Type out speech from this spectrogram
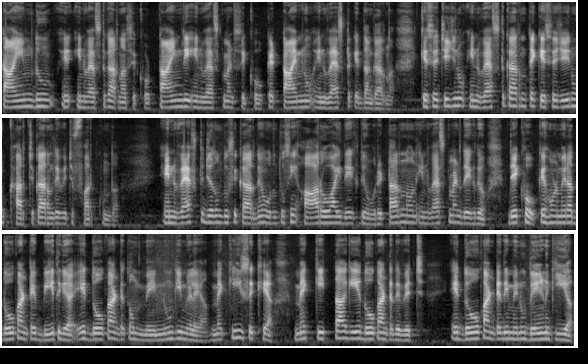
ਟਾਈਮ ਨੂੰ ਇਨਵੈਸਟ ਕਰਨਾ ਸਿੱਖੋ। ਟਾਈਮ ਦੀ ਇਨਵੈਸਟਮੈਂਟ ਸਿੱਖੋ ਕਿ ਟਾਈਮ ਨੂੰ ਇਨਵੈਸਟ ਕਿੱਦਾਂ ਕਰਨਾ। ਕਿਸੇ ਚੀਜ਼ ਨੂੰ ਇਨਵੈਸਟ ਕਰਨ ਤੇ ਕਿਸੇ ਚੀਜ਼ ਨੂੰ ਖਰਚ ਕਰਨ ਦੇ ਵਿੱਚ ਫ਼ਰਕ ਹੁੰਦਾ। ਇਨਵੈਸਟ ਜਦੋਂ ਤੁਸੀਂ ਕਰਦੇ ਹੋ, ਉਦੋਂ ਤੁਸੀਂ ROI ਦੇਖਦੇ ਹੋ ਰਿਟਰਨ ਔਨ ਇਨਵੈਸਟਮੈਂਟ ਦੇਖਦੇ ਹੋ। ਦੇਖੋ ਕਿ ਹੁਣ ਮੇਰਾ 2 ਘੰਟੇ ਬੀਤ ਗਿਆ, ਇਹ 2 ਘੰਟੇ ਤੋਂ ਮੈਨੂੰ ਕੀ ਮਿਲਿਆ? ਮੈਂ ਕੀ ਸਿੱਖਿਆ? ਮੈਂ ਕੀਤਾ ਕੀ ਇਹ 2 ਘੰਟੇ ਦੇ ਵਿੱਚ? ਇਹ 2 ਘੰਟੇ ਦੀ ਮੈਨੂੰ ਦੇਣ ਕੀ ਆ?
